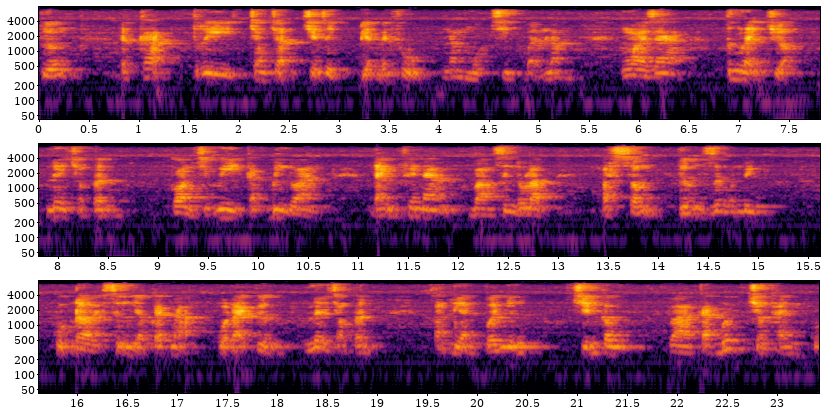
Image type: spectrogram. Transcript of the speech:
tướng Đức Cát Tri trong trận chiến dịch Điện Biên Phủ năm 1975. Ngoài ra, tư lệnh trưởng Lê Trọng Tấn còn chỉ huy các binh đoàn đánh phía Nam vào dinh độc lập, bắt sống tướng Dương Văn Minh. Cuộc đời sự nghiệp cách mạng của đại tướng Lê Trọng Tấn gắn liền với những chiến công và các bước trưởng thành của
